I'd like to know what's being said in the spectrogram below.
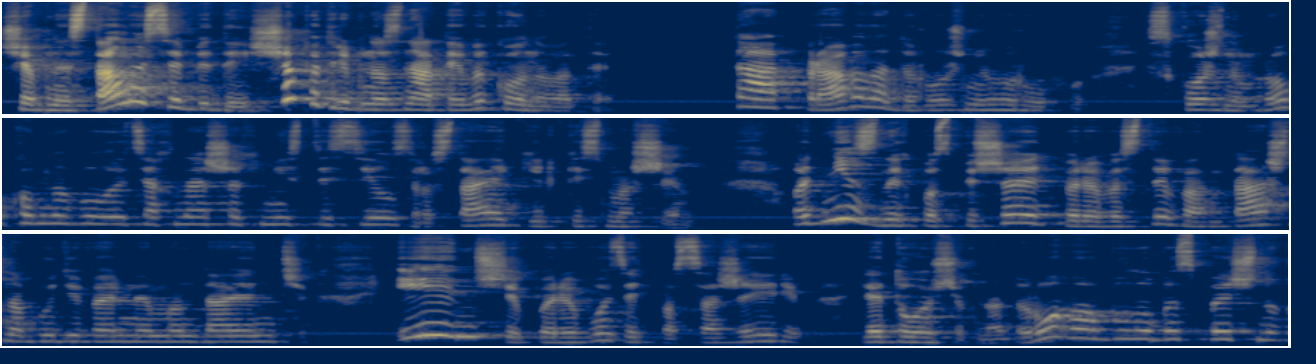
Щоб не сталося біди, що потрібно знати і виконувати? Так, правила дорожнього руху. З кожним роком на вулицях наших міст і сіл зростає кількість машин. Одні з них поспішають перевести вантаж на будівельний майданчик, інші перевозять пасажирів. Для того, щоб на дорогах було безпечно,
